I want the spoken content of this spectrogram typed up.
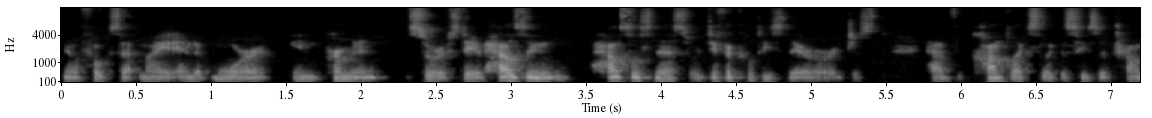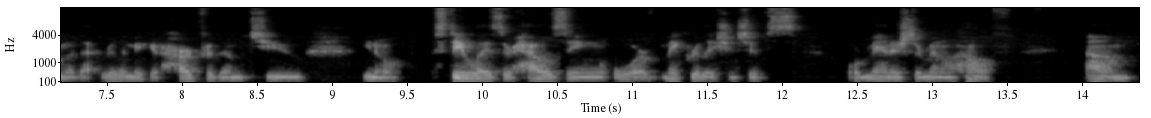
you know, folks that might end up more in permanent sort of state of housing, houselessness, or difficulties there, or just have complex legacies of trauma that really make it hard for them to, you know, stabilize their housing or make relationships or manage their mental health. Um,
